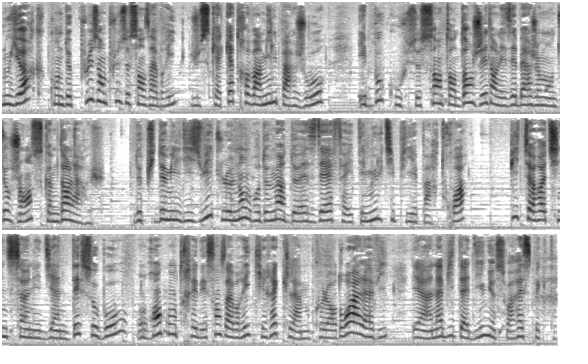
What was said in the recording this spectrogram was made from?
New York compte de plus en plus de sans-abri, jusqu'à 80 000 par jour, et beaucoup se sentent en danger dans les hébergements d'urgence comme dans la rue. Depuis 2018, le nombre de meurtres de SDF a été multiplié par 3. Peter Hutchinson et Diane Desobo ont rencontré des sans-abri qui réclament que leur droit à la vie et à un habitat digne soient respectés.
